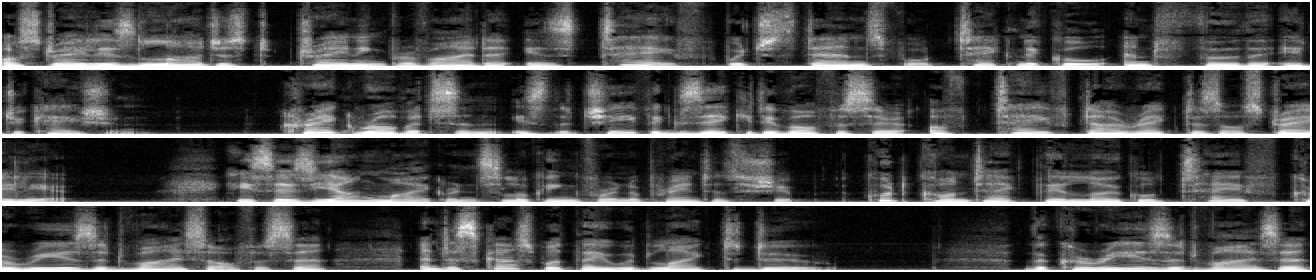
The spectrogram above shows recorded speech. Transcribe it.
Australia's largest training provider is TAFE, which stands for Technical and Further Education. Craig Robertson is the Chief Executive Officer of TAFE Directors Australia. He says young migrants looking for an apprenticeship could contact their local TAFE Careers Advice Officer and discuss what they would like to do. The careers advisor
